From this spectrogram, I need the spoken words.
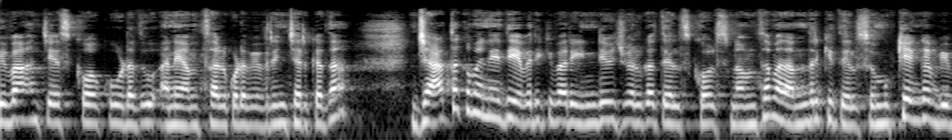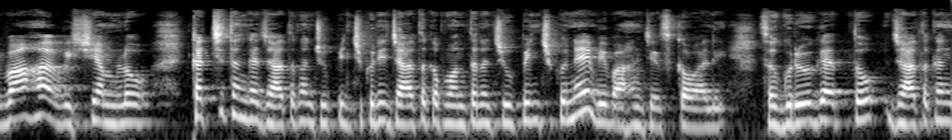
వివాహం చేసుకోకూడదు అనే అంశాలు కూడా వివరించారు కదా. జాతకం అనేది ఎవరికి వారు ఇండివిజువల్గా తెలుసుకోవాల్సిన అంశం అది అందరికీ తెలుసు. ముఖ్యంగా వివాహ విషయంలో ఖచ్చితంగా జాతకం చూపించుకుని జాతక పొంతన చూపించుకునే వివాహం చేసుకోవాలి. సో గురువుగారితో జాతకం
